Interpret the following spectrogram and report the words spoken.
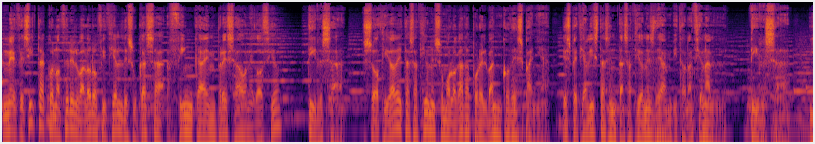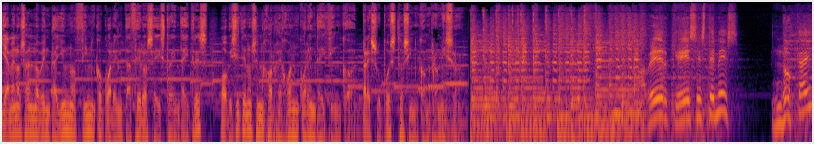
¿Necesita conocer el valor oficial de su casa, finca, empresa o negocio? TIRSA, Sociedad de Tasaciones homologada por el Banco de España, especialistas en tasaciones de ámbito nacional. TIRSA. Llámenos al 91 540 0633 o visítenos en Jorge Juan 45. Presupuesto sin compromiso. A ver, ¿qué es este mes? ¿No cae?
